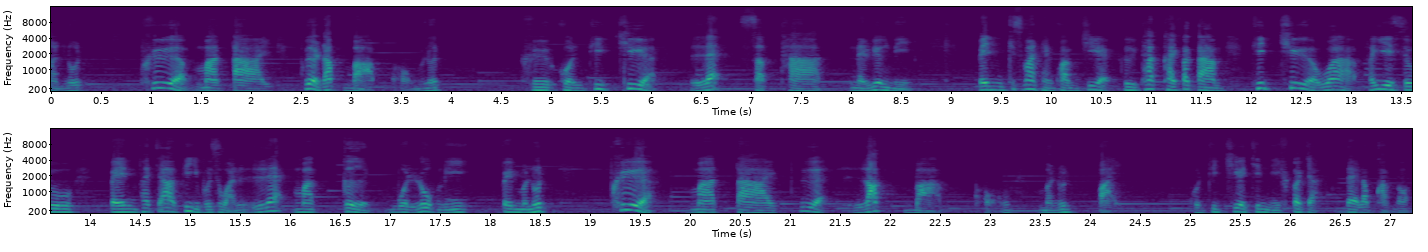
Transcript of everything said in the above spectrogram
มนุษย์ เพื่อมาตายเพื่อรับบาปของมนุษย์ คือคนที่เชื่อและศรัทธาในเรื่องนี้ เป็นคริสต์มาสแห่งความเชื่อ คือถ้าใครก็ตามที่เชื่อว่าพระเยซูเป็นพระเจ้าที่อยู่บนสวรรค์ และมาเกิดบนโลกนี้เป็นมนุษย์เพื่อมาตายเพื่อรับบาปของมนุษย์ไป คนที่เชื่อเช่นนี้ก็จะได้รับความรอด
